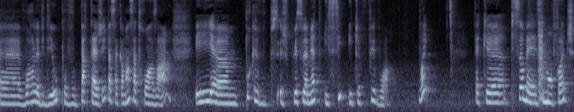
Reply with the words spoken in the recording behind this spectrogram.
euh, voir la vidéo pour vous partager, parce que ça commence à 3 heures. Et euh, pour que je puisse le mettre ici et que vous puissiez voir. Oui. Fait que, puis ça, ben, c'est mon fudge.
